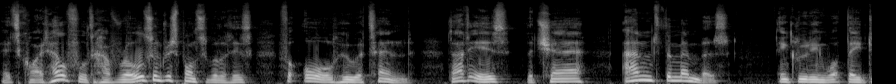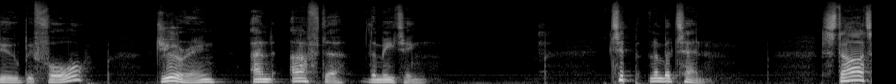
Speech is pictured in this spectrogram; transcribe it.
It's quite helpful to have roles and responsibilities for all who attend, that is, the chair and the members, including what they do before, during, and after the meeting. Tip number 10 Start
